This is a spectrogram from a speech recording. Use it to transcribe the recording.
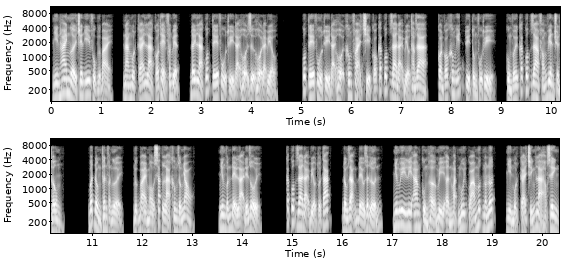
Nhìn hai người trên y phục ngược bài nàng một cái là có thể phân biệt, đây là quốc tế phù thủy đại hội dự hội đại biểu. Quốc tế phù thủy đại hội không phải chỉ có các quốc gia đại biểu tham gia, còn có không ít tùy tùng phù thủy, cùng với các quốc gia phóng viên truyền thông. Bất đồng thân phận người, ngược bài màu sắc là không giống nhau. Nhưng vấn đề lại đến rồi. Các quốc gia đại biểu tuổi tác, đồng dạng đều rất lớn, nhưng w i l l i am cùng hờ mỹ ẩn mặt mũi quá mức non nớt, nhìn một cái chính là học sinh.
